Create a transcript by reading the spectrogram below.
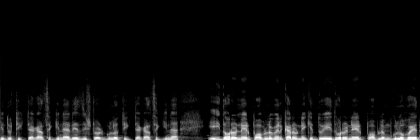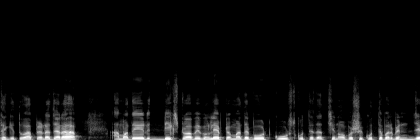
কিন্তু ঠিকঠাক আছে কিনা রেজিস্টরগুলো ঠিকঠাক আছে কিনা, এই ধরনের প্রবলেমের কারণে কিন্তু এই ধরনের প্রবলেমগুলো হয়ে থাকে। তো আপনারা যারা আমাদের ডেস্কটপ এবং ল্যাপটপ মাদারবোর্ড কোর্স করতে যাচ্ছেন অবশ্যই করতে পারবেন। যে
